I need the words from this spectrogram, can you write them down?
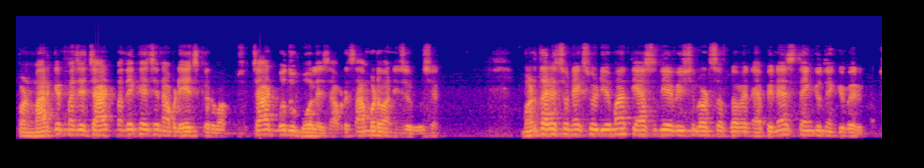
પણ માર્કેટમાં જે ચાર્ટમાં દેખાય છે ને, આપણે એ જ કરવાનું છે. ચાર્ટ બધું બોલે છે, આપણે સાંભળવાની જરૂર છે. મળતા રહેશું નેક્સ્ટ વિડીયોમાં ત્યાં સુધી wish lots of love and happiness thank you thank you very much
